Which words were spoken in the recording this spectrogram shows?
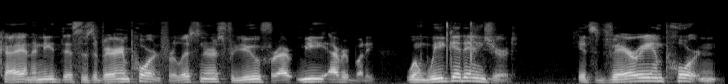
okay, and I need this is very important for listeners, for you, for me, everybody. When we get injured, it's very important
